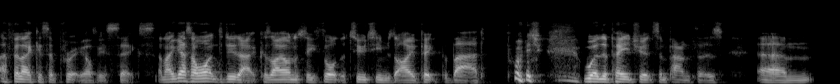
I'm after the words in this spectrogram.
I feel like it's a pretty obvious six. And I guess I wanted to do that because I honestly thought the two teams that I picked for bad, which were the Patriots and Panthers, um,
